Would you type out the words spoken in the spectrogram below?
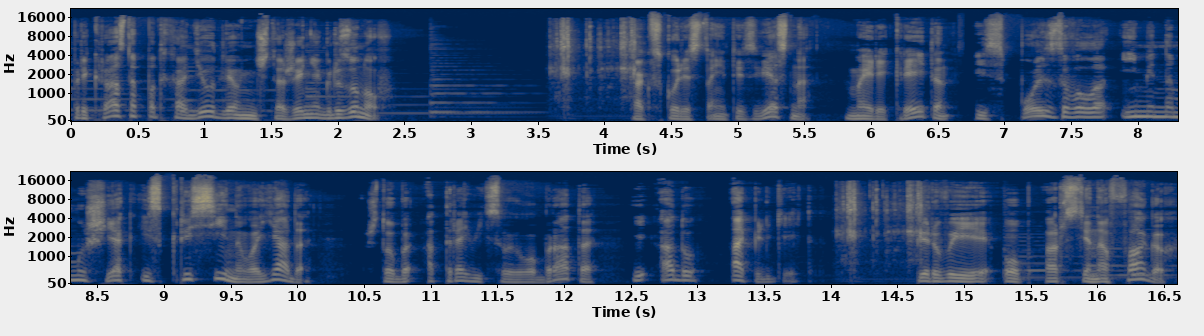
прекрасно подходил для уничтожения грызунов. Как вскоре станет известно, Мэри Крейтон использовала именно мышьяк из крысиного яда, чтобы отравить своего брата и Аду Аппельгейт. Впервые об арсенофагах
